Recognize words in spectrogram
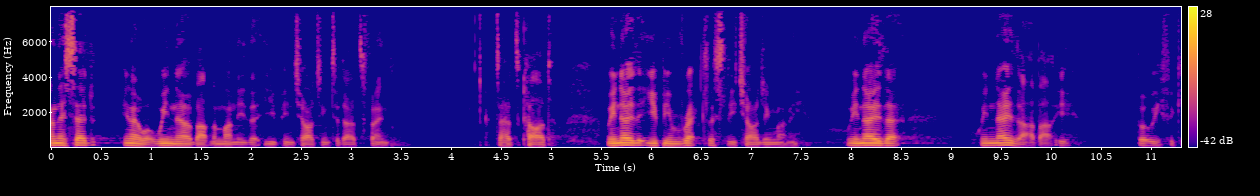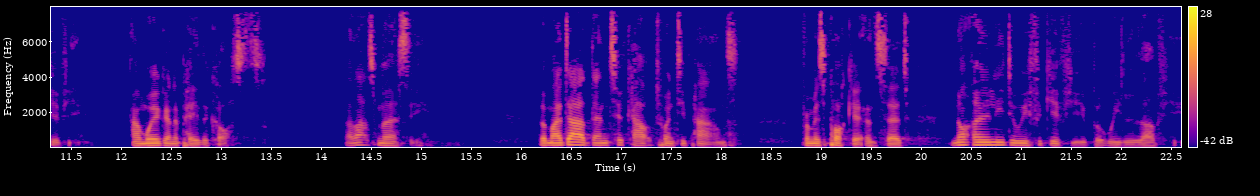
and they said, you know what, we know about the money that you've been charging to dad's phone, dad's card. We know that you've been recklessly charging money. We know that, we know that about you, but we forgive you and we're going to pay the costs. Now that's mercy. But my dad then took out 20 pounds from his pocket and said, not only do we forgive you, but we love you.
